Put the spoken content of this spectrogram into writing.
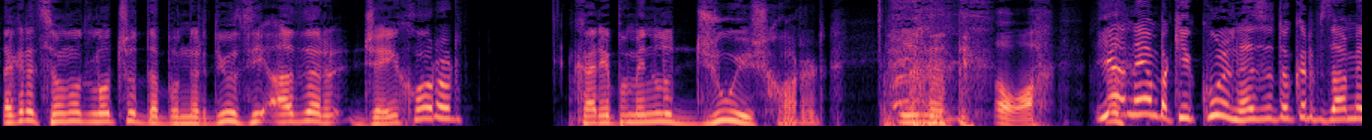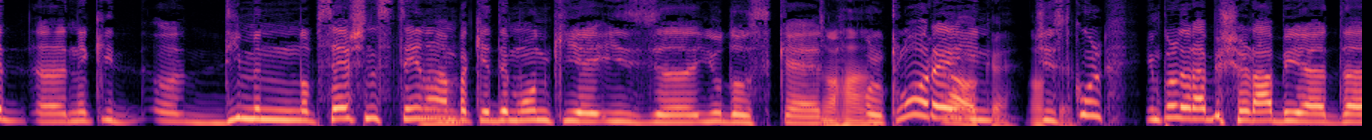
takrat se je on odločil, da bo naredil The Other J horror, kar je pomenilo Jewish horror. In, Oh, ah. Ja, ne, ampak je kul, cool, zato ker vzame uh, neki uh, demon obsession scena, mm. ampak je demon, ki je iz uh, judovske Aha. folklore Ja, in okej, čist kul. Cool. In pol rabi še rabija, da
